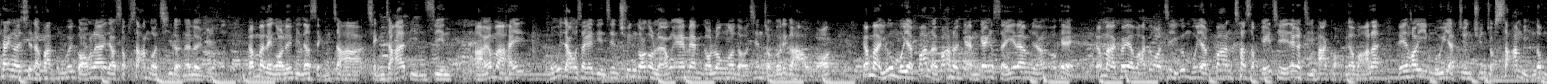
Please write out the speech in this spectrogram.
誒、聽佢先頭發佈會講咧，有十三個齒輪喺裏邊，咁啊另外裏邊有成扎成扎嘅電線啊，咁啊喺好幼細嘅電線穿過一個兩 mm 個窿嗰度先做到呢個效果。咁啊，如果每日翻嚟翻去驚唔驚死咧咁樣？OK，咁啊佢又話俾我知，如果每日翻七十幾次一個自拍狂嘅話咧，你可以每日轉轉足三年都唔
